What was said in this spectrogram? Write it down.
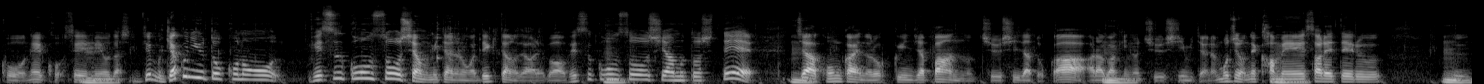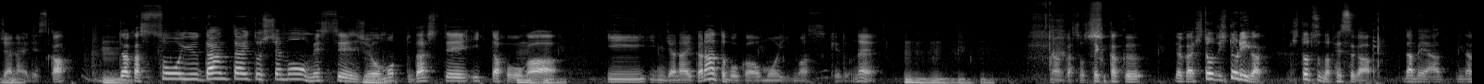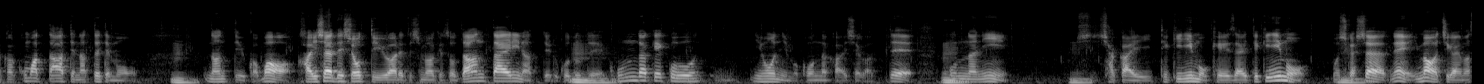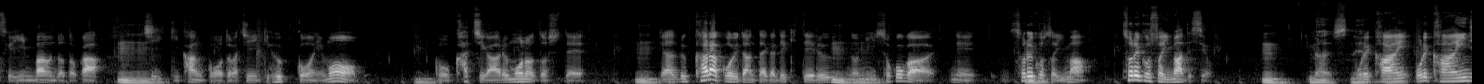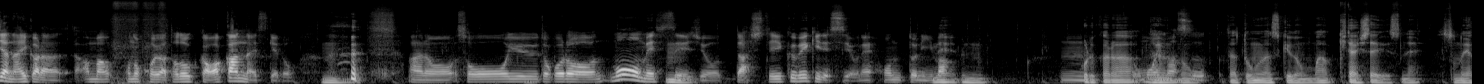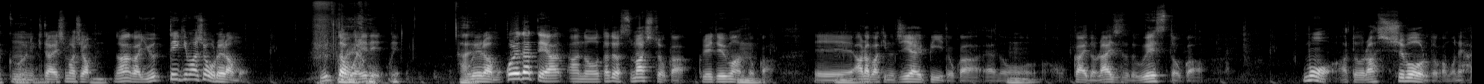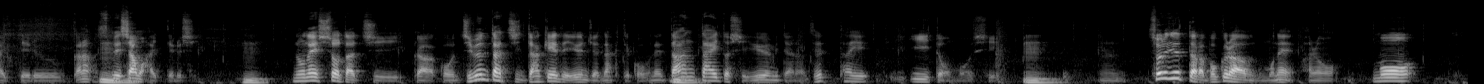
こうねこう声明を出して、でも逆に言うとこのフェスコンソーシアムみたいなのができたのであればフェスコンソーシアムとして、うん。じゃあ今回のロックインジャパンの中止だとか荒ばきの中止みたいなもちろんね加盟されてるうんじゃないですか、うん。だからそういう団体としてもメッセージをもっと出していった方がいいんじゃないかなと僕は思いますけどね。なんかそうせっかくだから一つ一人が一つのフェスがダメやなんか困ったってなっててもうん。なんていうかまあ会社でしょって言われてしまうけど団体になっていることで、うん。こんだけこう日本にもこんな会社があって、うんこんなにうん社会的にも経済的にももしかしたらね、今は違いますけどインバウンドとかうん。地域観光とか地域復興にもうん。こう価値があるものとしてうん。やるからこういう団体ができてるのに、うんそこがねそれこそ今、それこそ今ですよ。うん。今ですね。俺会員俺会員じゃないからあんまこの声は届くか分かんないですけど。うん。あのそういうところもメッセージを出していくべきですよね、本当に今、ねうんうんこれからと思います。だと思いますけど、まあ期待したいですね。その役割。うん、期待しましょう、うん。なんか言っていきましょう俺らも。言った方がええでって、はい。俺らも。これだってああの例えばスマッシュとかクリエイティブマンとか、えうん。ー荒ばきの GIP とかあの、北海道ライジスタウエストとかもうあとラッシュボールとかもね入ってるかな。スペシャも入ってるし、うん。のね人たちがこう自分たちだけで言うんじゃなくてこうね団体として言うみたいな絶対いいと思うし、うんうん、それで言ったら僕らもねあのも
